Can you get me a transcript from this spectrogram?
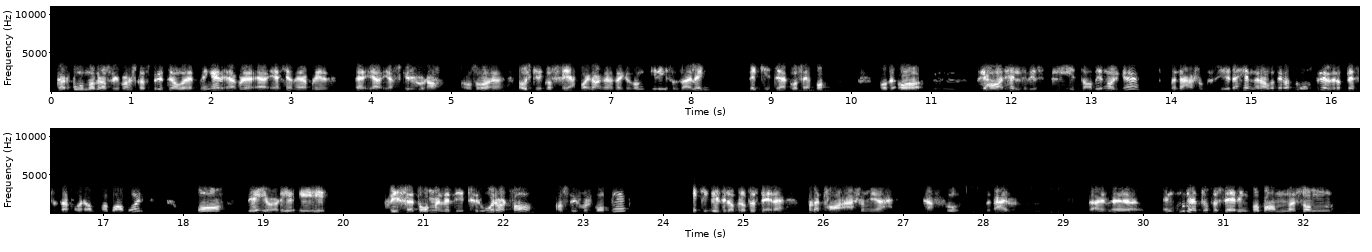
karbon og glassfiberen skal sprute i alle retninger. Jeg, ble, jeg, jeg kjenner jeg blir Jeg, jeg, skrur av. Eh, jeg orker ikke å se på engang. Jeg tenker sånn griseseiling, det gidder jeg ikke å se på. Og, det, og Vi har heldigvis lite av det i Norge, men det er som du sier, det hender av og til at noen prøver å presse seg foran på babord. Og det gjør de i visshet om, eller de tror i hvert fall, at Sturforsbåten ikke gidder å protestere. For det er så mye hassle. Det er, det er eh, en god del protestering på banene som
